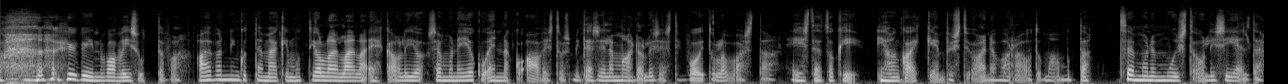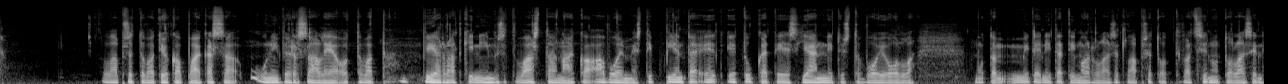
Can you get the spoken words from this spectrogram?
hyvin vavisuttava. Aivan niin kuin tämäkin, mutta jollain lailla ehkä oli jo semmoinen joku ennakkoaavistus, mitä siellä mahdollisesti voi tulla vastaan. Ei sitä toki ihan kaikkeen pysty aina varautumaan, mutta semmoinen muisto oli sieltä. Lapset ovat joka paikassa universaaleja, ottavat vieraatkin ihmiset vastaan aika avoimesti. Pientä etukäteisjännitystä voi olla, mutta miten niitä timorilaiset lapset ottivat sinun tuollaisen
